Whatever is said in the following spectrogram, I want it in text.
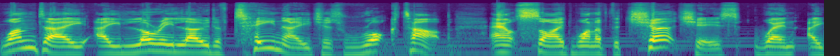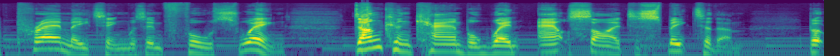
One day, a lorry load of teenagers rocked up outside one of the churches when a prayer meeting was in full swing. Duncan Campbell went outside to speak to them, but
